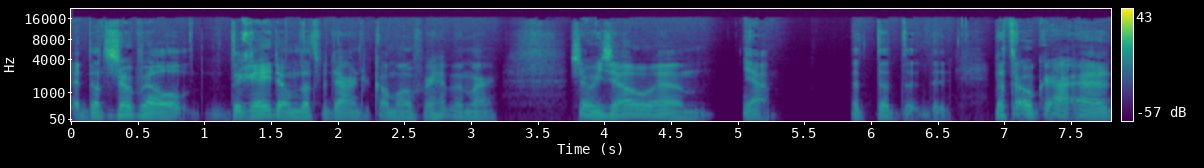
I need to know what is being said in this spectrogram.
da- dat is ook wel de reden omdat we daar natuurlijk allemaal over hebben. Maar sowieso, ehm, ja... Dat, dat, dat, dat er ook eh, eh,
